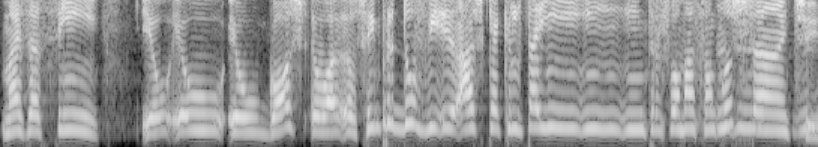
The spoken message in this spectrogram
mas assim, eu, eu, eu gosto, eu, eu sempre duvido, acho que aquilo está em, em- em transformação constante.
